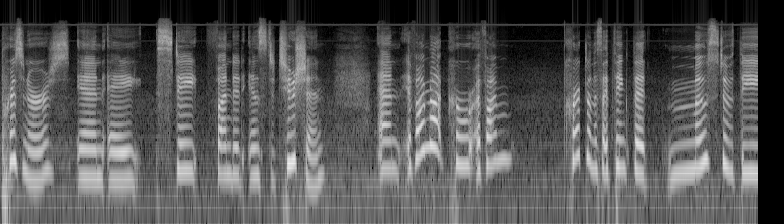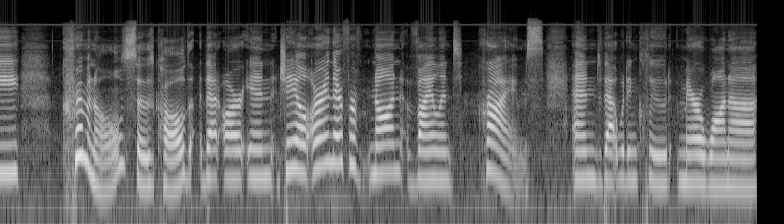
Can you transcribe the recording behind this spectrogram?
prisoners in a state-funded institution. And if I'm not cor- if I'm correct on this, I think that most of the criminals, so called, that are in jail are in there for non-violent crimes, and that would include marijuana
